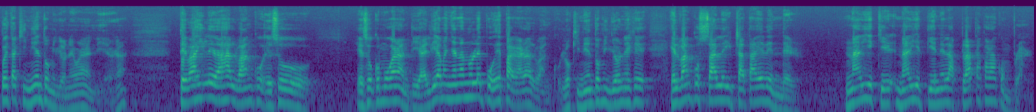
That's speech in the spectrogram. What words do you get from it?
cuesta 500 millones de guaraníes, ¿verdad? Te vas y le das al banco eso, eso como garantía. El día de mañana no le podés pagar al banco los 500 millones que el banco sale y trata de vender. Nadie, quiere, nadie tiene la plata para comprar.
